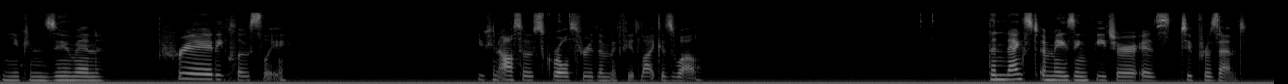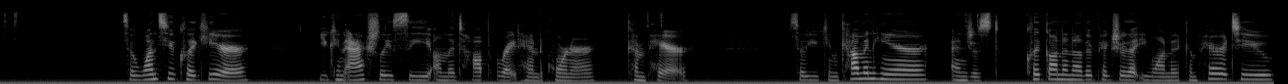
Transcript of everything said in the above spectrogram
and you can zoom in pretty closely. You can also scroll through them if you'd like as well. The next amazing feature is to present. So once you click here, you can actually see on the top right hand corner, compare. So you can come in here and just click on another picture that you want to compare it to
